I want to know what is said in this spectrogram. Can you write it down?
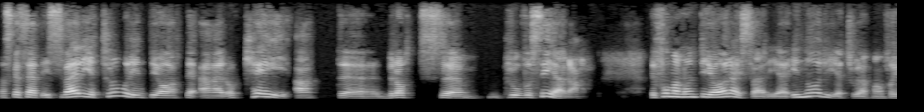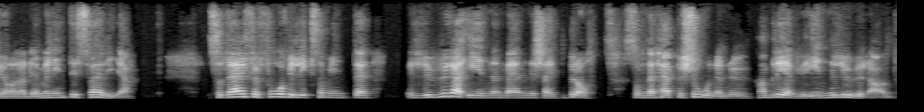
Man ska säga att i Sverige tror inte jag att det är okej okay att eh, brottsprovocera. Eh, det får man nog inte göra i Sverige. I Norge tror jag att man får göra det, men inte i Sverige. Så därför får vi liksom inte lura in en människa i ett brott. Som den här personen nu, han blev ju inlurad.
